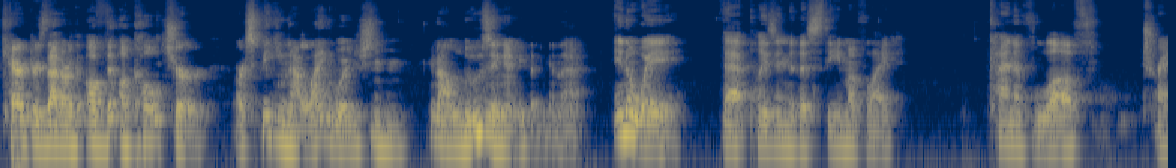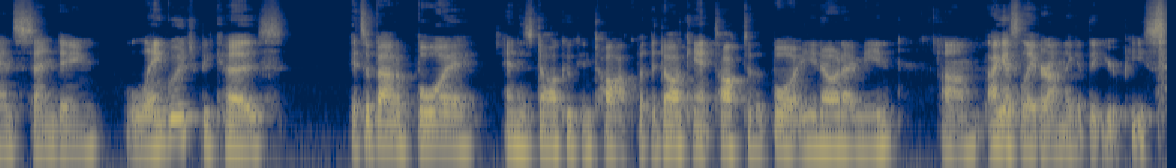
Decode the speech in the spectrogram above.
characters that are of the, a culture are speaking that language. Mhm. You're not losing anything in that. In a way, that plays into this theme of like kind of love transcending language because it's about a boy and his dog who can talk, but the dog can't talk to the boy. You know what I mean? Um, I guess later on they get the earpiece.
